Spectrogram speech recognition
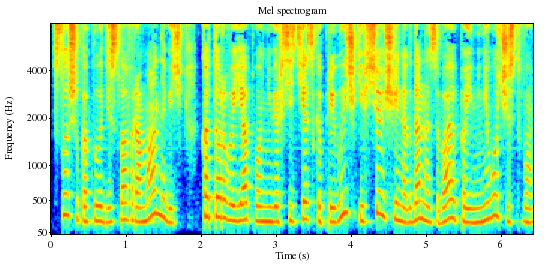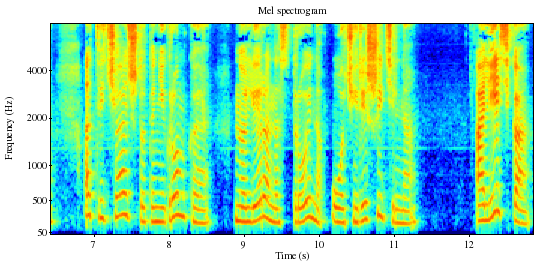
Слышу, как Владислав Романович, которого я по университетской привычке все еще иногда называю по имени-отчеству, отвечает что-то негромкое, но Лера настроена очень решительно. «Олеська!»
